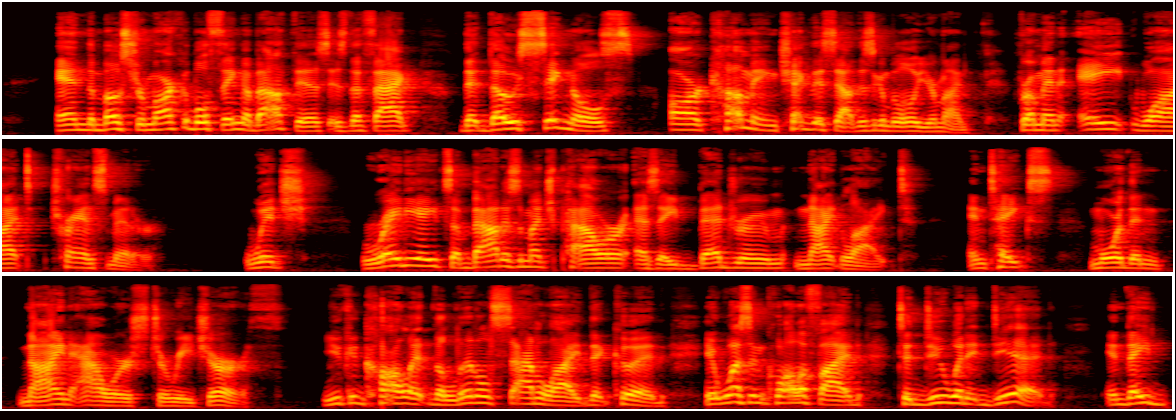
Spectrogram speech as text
And the most remarkable thing about this is the fact that those signals are coming, check this out, this is gonna blow your mind, from an 8 watt transmitter, which radiates about as much power as a bedroom nightlight and takes more than nine hours to reach Earth. You could call it the little satellite that could. It wasn't qualified to do what it did. And they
